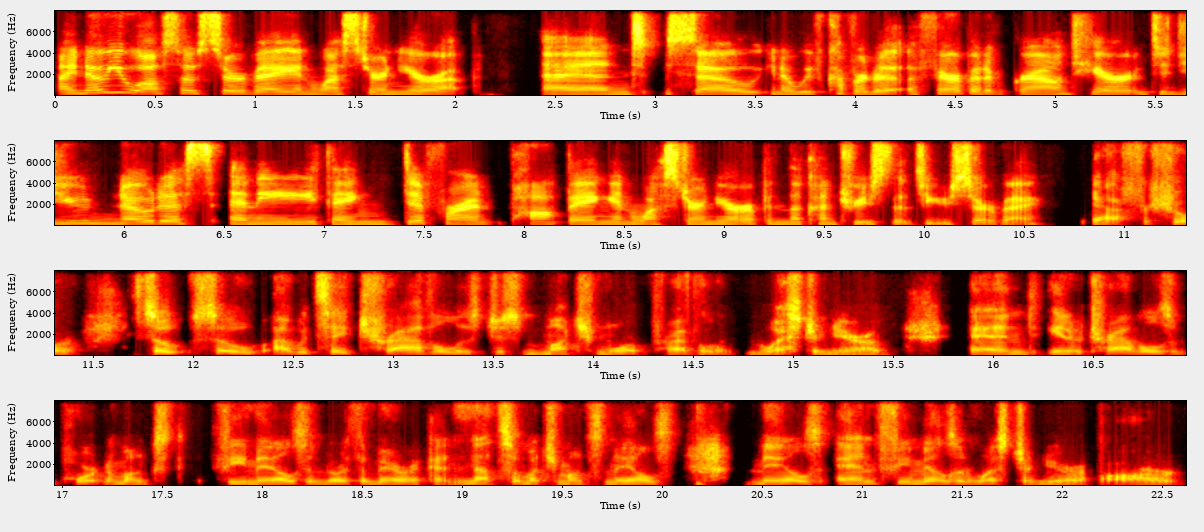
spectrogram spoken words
I know you also survey in Western Europe. And so, you know, we've covered a, a fair bit of ground here. Did you notice anything different popping in Western Europe in the countries that you survey? Yeah, for sure. So, so I would say travel is just much more prevalent in Western Europe, and you know, travel is important amongst females in North America, not so much amongst males. Males and females in Western Europe are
